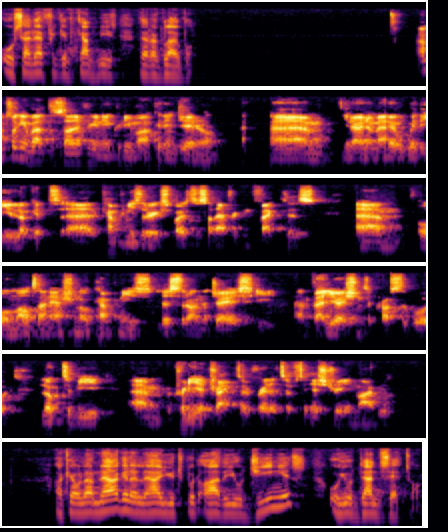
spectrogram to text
or South African companies that are global? I'm talking about the South African equity market in general. Um, you know, no matter whether you look at uh, companies that are exposed to South African factors um, or multinational companies listed on the JSE, um, valuations across the board look to be um, pretty attractive relative to history, in my view. Okay, well, I'm now going to allow you to put either your genius or your dunce hat on.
